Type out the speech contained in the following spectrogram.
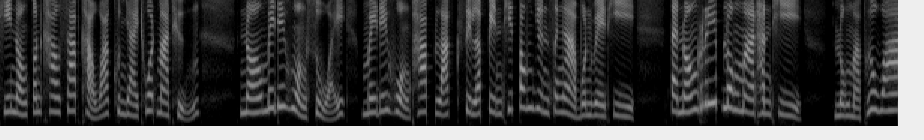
ที่น้องต้นข้าวทราบข่าวว่าคุณยายทวดมาถึง น้องไม่ได้ห่วงสวย ไม่ได้ห่วงภาพลักษณ์ศิลปินที่ต้องยืนสง่าบนเวที แต่น้องรีบลงมาทันที ลงมาเพื่อไหว้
